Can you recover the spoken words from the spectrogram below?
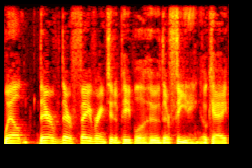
well, they're they're favoring to the people who they're feeding. Okay,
